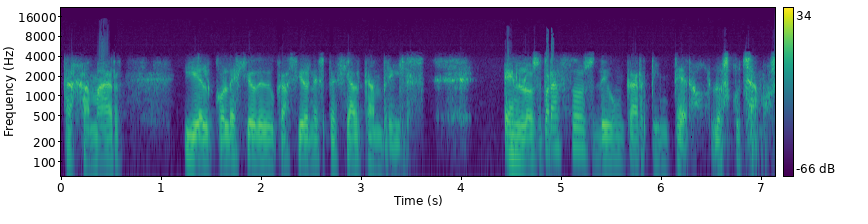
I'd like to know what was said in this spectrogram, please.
Tajamar y el Colegio de Educación Especial Cambrils. En los brazos de un carpintero. Lo escuchamos.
